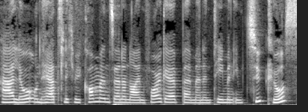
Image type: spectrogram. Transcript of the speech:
Hallo und herzlich willkommen zu einer neuen Folge bei meinen Themen im Zyklus,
